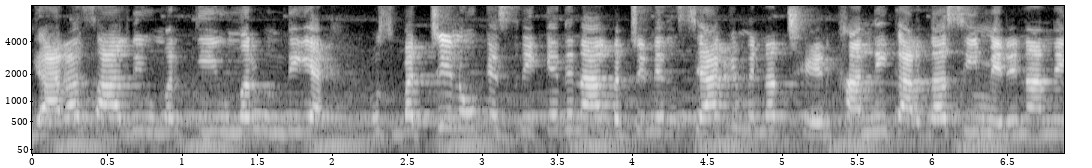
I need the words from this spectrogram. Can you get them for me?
11 ਸਾਲ ਦੀ ਉਮਰ ਕੀ ਉਮਰ ਹੁੰਦੀ ਹੈ? ਉਸ ਬੱਚੇ ਨੂੰ ਕਿਸ ਤਰੀਕੇ ਦੇ ਨਾਲ ਬੱਚੇ ਨੇ ਦੱਸਿਆ ਕਿ ਮੇਰੇ ਨਾਲ ਛੇੜਖਾਨੀ ਕਰਦਾ ਸੀ, ਮੇਰੇ ਨਾਲ ਨੇ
